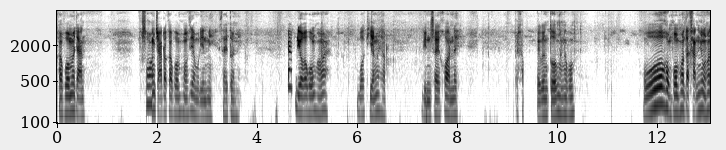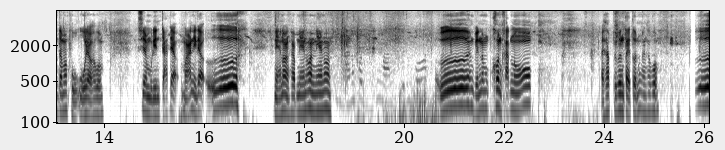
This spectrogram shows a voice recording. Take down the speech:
ครับผมอาจารย์สองจัดแล้วครับผมของเสียมบดินนี่ใส่ตัวนี้แป๊บเดียวครับผมเขาว่าบัวเทียงเลยครับ บินใส่ค้อนเลยไปครับ ไปเบื้องตัวกันครับผมโอ้ของผมเขาตะคันอยู่เขาตะมาผูกอูแล้วครับผมเสียมบดินจัดแล้วหมานี่แล้วเออแน่นอนครับแน่นอนแน่นอน เออเป็นน้ำข้นขัดนกไปครับไปเบิ่งไต่ต้นกันครับผมเออ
